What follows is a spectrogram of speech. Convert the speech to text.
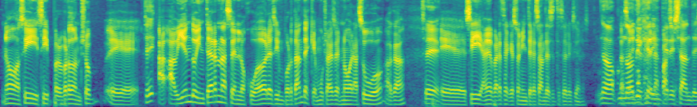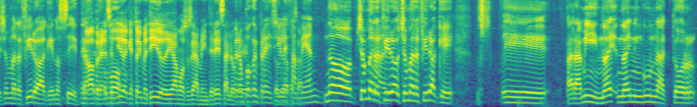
No, sí, sí, pero perdón, yo, eh, Sí. a- habiendo internas en los jugadores importantes, que muchas veces no las hubo acá, Sí. eh, sí, a mí me parece que son interesantes estas elecciones. No, Las no dije de las paso. interesante, yo me refiero a que no sé. No, pero en el sentido de que estoy metido, digamos, o sea, me interesa lo Pero que un poco impredecibles también. No, yo me refiero, yo me refiero a que eh, para mí, no hay, no hay ningún actor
